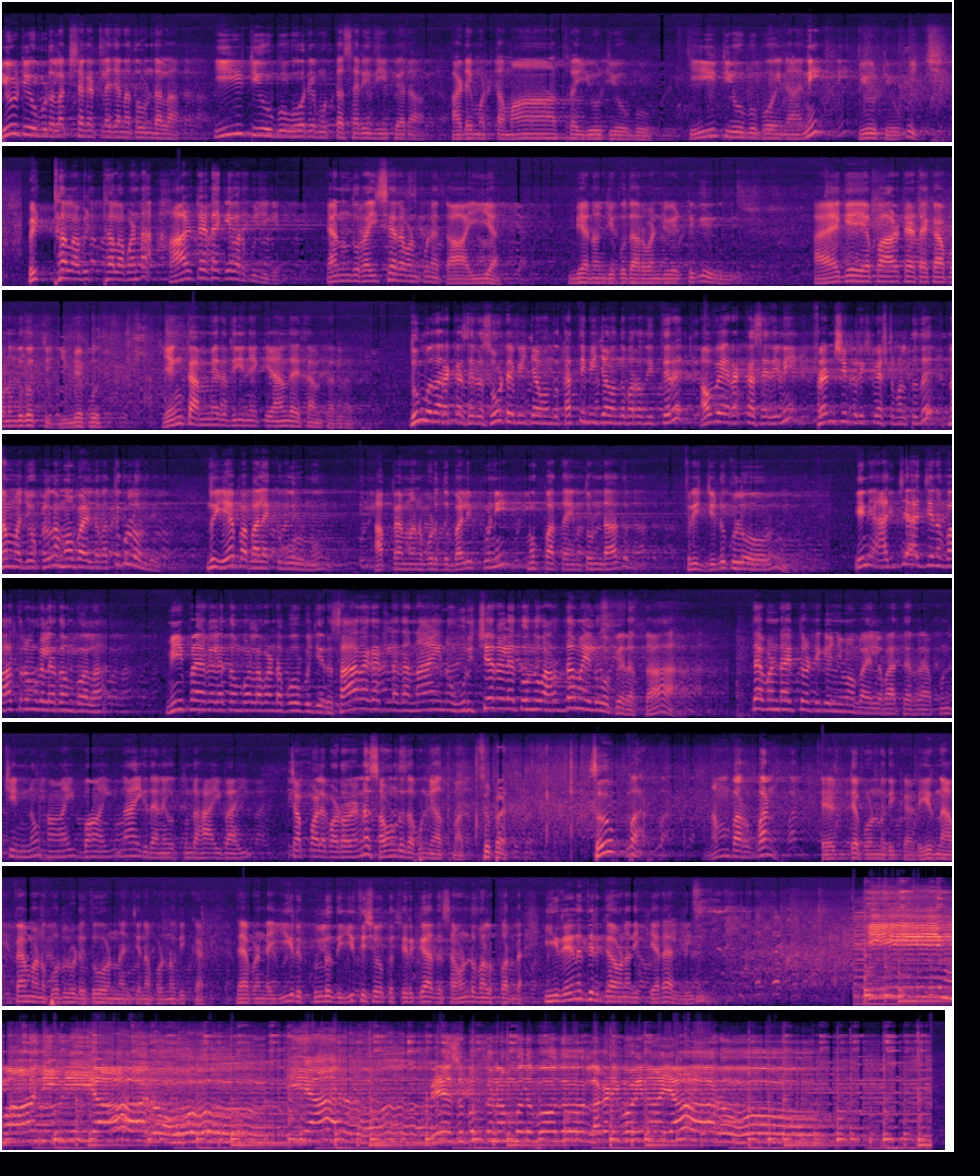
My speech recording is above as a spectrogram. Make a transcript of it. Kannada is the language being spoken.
ಯೂಟ್ಯೂಬ್ ಲಕ್ಷಗಟ್ಟಲೆ ಜನ ತುಂಡಲ್ಲ ಈ ಟ್ಯೂಬ್ ಓರೆ ಮುಟ್ಟ ಸರಿದೀಪೆರ ಅಡೆಮಟ್ಟ ಮಾತ್ರ ಯೂಟ್ಯೂಬು ಟ್ಯೂಬ್ ಪೋಯ್ನಾನಿ ಯೂಟ್ಯೂಬ್ ಇಚ್ ವಿಠಲ ವಿಠಲ ಬಂಡ ಹಾರ್ಟ್ ಅಟ್ಯಾಕ್ ಇವರ ಪೂಜೆಗೆ ಯಾನೊಂದು ರೈಸೇರ ಬಂಡ್ಪುಣೆತ ಅಯ್ಯ. ಬೇನೊಂಜಿ ಪುದಾರ ಬಂಡಿ ಬೆಟ್ಟಿಗೆ ಹಾಗೆ ಏಪ ಹಾರ್ಟ್ ಅಟ್ಯಾಕ್ ಆಪಣೊಂದು ಗೊತ್ತಿಜ್ಜಿ ಪೂ ಎಂಕ ಅಮ್ಮೆರ ದೀನಕ್ಕೆ ಯಾಂದಾಯ್ತು ಅಂತಾರಲ್ಲ ದುಂಬುದ ರಕ್ಕ ಸೇರಿ ಸೂಟೆ ಬೀಜ ಒಂದು, ಕತ್ತಿ ಬೀಜ ಒಂದು ಬರೋದು ಇತ್ತರೆ, ಅವೇ ರಕ್ಕ ಸೇರಿನಿ. ಫ್ರೆಂಡ್ಶಿಪ್ ರಿಕ್ವೆಸ್ಟ್ ಮಾಡ್ತದೆ ನಮ್ಮ ಜೋಕಲ್ನ ಮೊಬೈಲ್ ಬತ್ತುಕೊಳ್ಳೊಂದು ಇದು ಏಪ ಬಲೆಕ್ಕೆ ಬೂರುನು. ಅಪ್ಪಮ್ಮನ ಬಿಡ್ದು ಬಳಿಪುಣಿ ಮುಪ್ಪತ್ತೈನು ತುಂಡಾದ ಫ್ರಿಜ್ ಇಡುಕುಳು ಇನಿ ಅಜ್ಜ ಅಜ್ಜಿನ ಬಾತ್ರೂಮ್ಗಳೇ ತಂಬೋಲ? ಮೀಪಾಯರಳೆ ತಂಬೋಲ ಬಂಡ ಪೋಪುಜಿರು ಸಾರಗಟ್ಲದ ನಾಯಿನ ಉರ್ಚೆರಳೆ ತಂದು ಅರ್ಧ ಮೈಲು ಒಪ್ಪಿರತ್ತ? ದೇ ಬಂಡ ಇತ್ತೊಟ್ಟಿಗೆ ಒಂಜಿ ಮೊಬೈಲ್ ಬಾತೆರ್ರ. ಪುಣ್ ಚಿನ್ನು, ಹಾಯ್ ಬಾಯ್. ನಾಯಿಗೆ ತಾನೆ ಗೊತ್ತುಂಡು ಹಾಯ್ ಬಾಯ್. ಚಪ್ಪಾಳೆ ಪಡೋರನ್ನ ಸೌಂಡ್ ದ ಪುಣ್ಯಾತ್ಮ. ಸೂಪರ್ ಸೂಪರ್ ನಂಬರ್ ಒನ್ ಎಡ್ಡೆ ಪೊಣ್ಣು ದಿಕ್ಕಾಡು ಈರ್ನ ಅಪ್ಪಮ್ಮನ ಪೊರ್ಲುಡೆ ತೂವಣ್ಣಂಚಿನ ಪೊಣ್ಣು ದಿಕ್ಕಾಡು ದೇ ಬಂಡ ಈರು ಕುಲ್ಲದ ಈತಿ ಶೋಕ ತಿರ್ಗಾದ ಸೌಂಡ್ ಮಲ್ಪರ್ಡ ಈರೇನು ತಿರ್ಗಾವಣ ದಿಕ್ಕ್ಯಾರ ಅಲ್ಲಿ ಈ ಮಾನಿನಿ ಯಾರೋ ಯಾರೋ ಫೇಸ್ಬುಕ್ ನಂಬುದು ಬೋದು ಲಗಡಿ ಪೋಯಿನ ಯಾರೋ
